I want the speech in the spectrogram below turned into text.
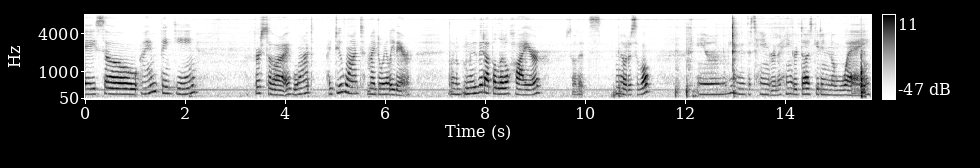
okay, so I am thinking, first of all, I want, I do want my doily there. I'm going to move it up a little higher so that's noticeable. And let me move this hanger. The hanger does get in the way. Alright,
